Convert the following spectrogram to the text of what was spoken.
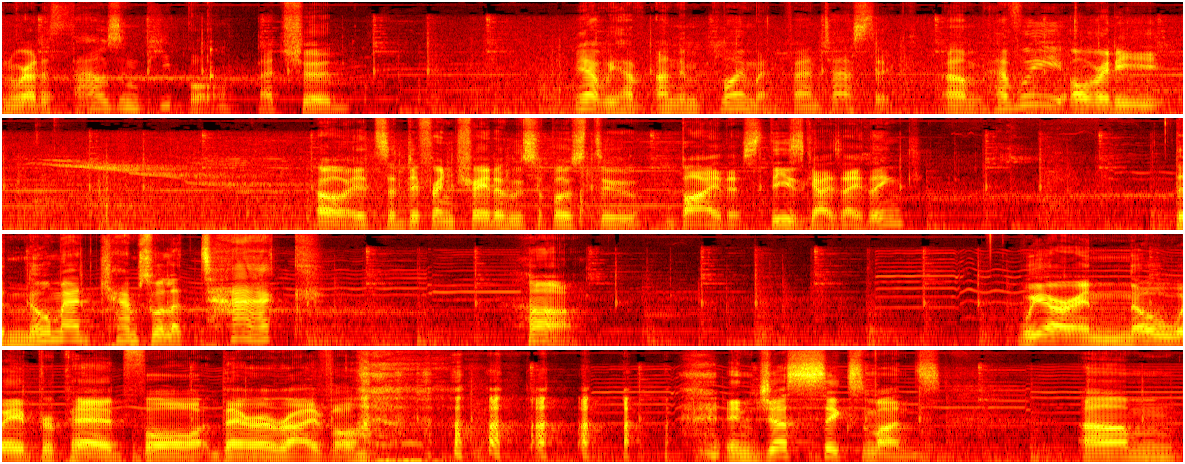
And we're at a thousand people. That should... Yeah, we have unemployment. Fantastic. Um, have we already... Oh, it's a different trader who's supposed to buy this. These guys, I think. The nomad camps will attack? Huh. We are in no way prepared for their arrival. in just six months. Um,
